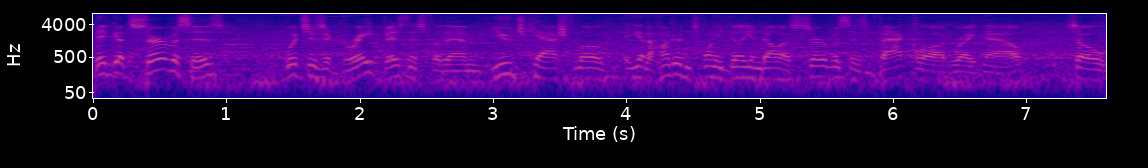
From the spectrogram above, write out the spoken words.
They've got services, which is a great business for them, huge cash flow. They got $120 billion services backlog right now, so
